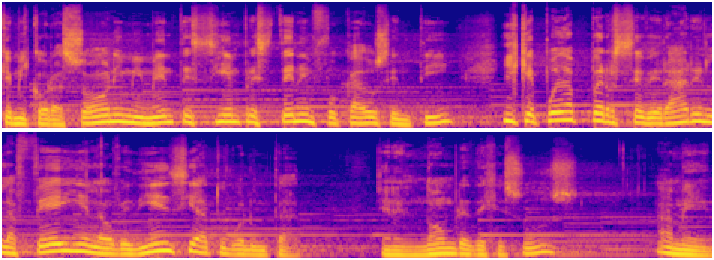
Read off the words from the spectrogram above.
Que mi corazón y mi mente siempre estén enfocados en ti y que pueda perseverar en la fe y en la obediencia a tu voluntad. En el nombre de Jesús. Amén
